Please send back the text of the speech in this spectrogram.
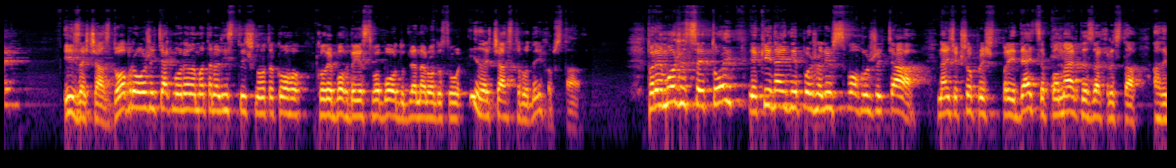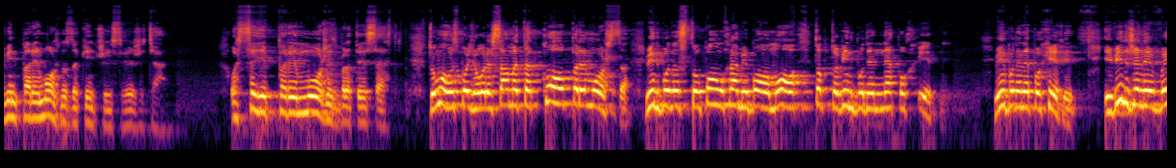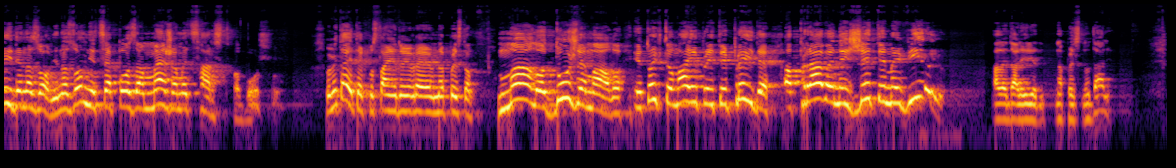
І за час доброго життя, як ми говорили, матеріалістичного такого, коли Бог дає свободу для народу свого, і за час трудних обставин. Переможець це той, який навіть не пожалів свого життя, навіть якщо прийдеться померти за Христа, але він переможно закінчує своє життя. Ось це є переможець, брати і сестри. Тому Господь говорить саме такого переможця. Він буде стовпом у храмі Бога мого, тобто він буде непохитний. Він буде непохитний. І він вже не вийде назовні. Назовні це поза межами Царства Божого. Пам'ятаєте, як послання до євреїв написано: мало, дуже мало, і той, хто має прийти, прийде, а праведний житиме вірою. Але далі написано далі.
